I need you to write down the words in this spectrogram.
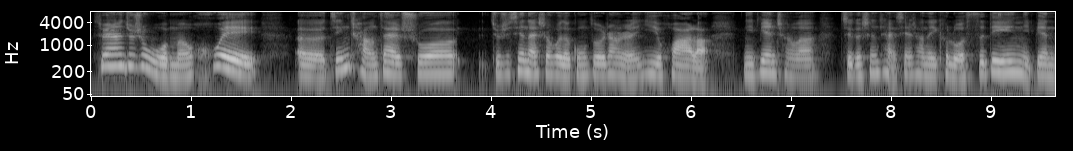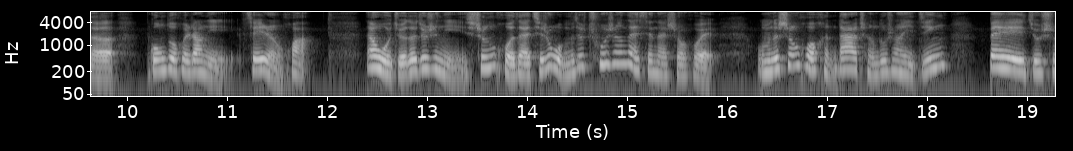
虽然就是我们会呃经常在说。就是现代社会的工作让人异化了，你变成了这个生产线上的一颗螺丝钉，你变得工作会让你非人化。但我觉得，就是你生活在，其实我们就出生在现代社会，我们的生活很大程度上已经被就是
